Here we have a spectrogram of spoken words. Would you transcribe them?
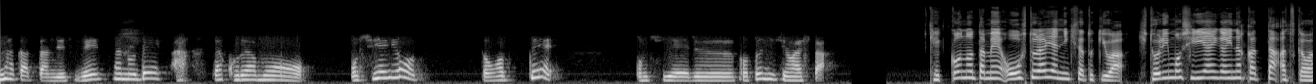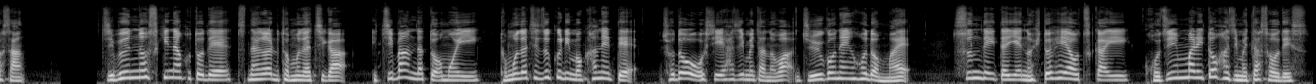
なかったんですね。なのであじゃあこれはもう教えようと思って教えることにしました。結婚のためオーストラリアに来た時は一人も知り合いがいなかった厚川さん。自分の好きなことでつながる友達が一番だと思い、友達作りも兼ねて書道を教え始めたのは15年ほど前。住んでいた家の一部屋を使い、こじんまりと始めたそうです。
